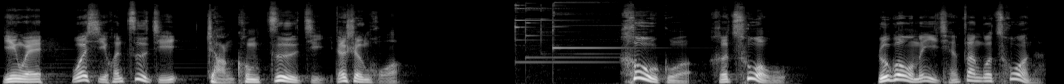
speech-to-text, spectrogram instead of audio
因为我喜欢自己掌控自己的生活。后果和错误，如果我们以前犯过错呢？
